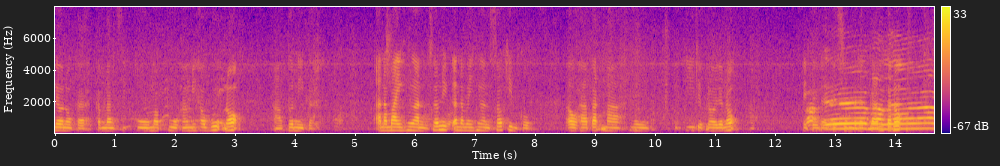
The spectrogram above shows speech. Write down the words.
แล้วเนาะกะกำลังสิปูมาปูหางมีเฮาบุเนาะอ้าวตัวนี้กะอนามัยเฮือนเจ้านี่อนามัยเฮือนเซาคิมก็เอาหาปัดมามุงเป็นที่เรียบร้อยแล้วเนาะอะเป็นจังได๋ไปชมบรรยากาศกันเนาะ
